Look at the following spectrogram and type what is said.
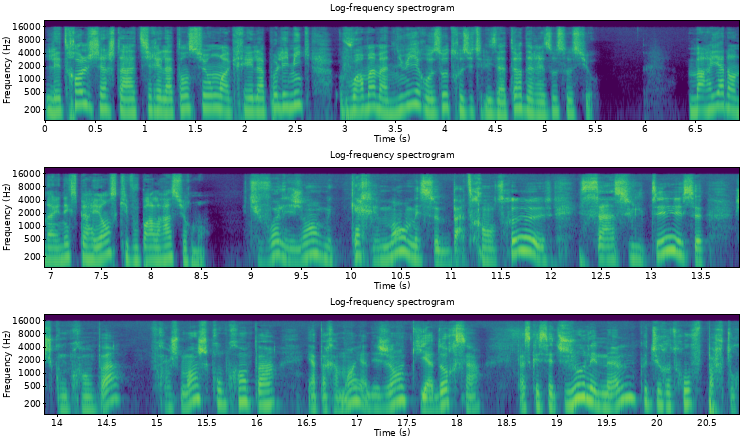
Les trolls cherchent à attirer l'attention, à créer la polémique, voire même à nuire aux autres utilisateurs des réseaux sociaux. Marianne en a une expérience qui vous parlera sûrement. Tu vois les gens, mais carrément, mais se battre entre eux, s'insulter, se... je comprends pas. Franchement, je comprends pas. Et apparemment, il y a des gens qui adorent ça. Parce que c'est toujours les mêmes que tu retrouves partout.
